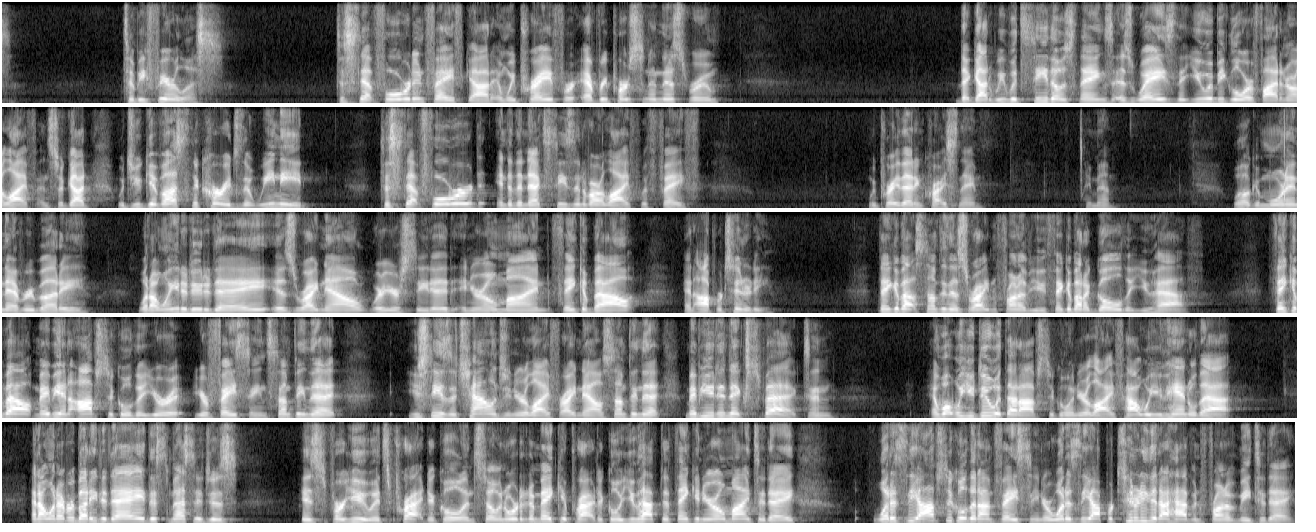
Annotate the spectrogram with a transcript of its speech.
to be fearless, to step forward in faith, God. And we pray for every person in this room that, God, we would see those things as ways that you would be glorified in our life. And so, God, would you give us the courage that we need to step forward into the next season of our life with faith? We pray that in Christ's name. Amen. Well, good morning, everybody. What I want you to do today is right now, where you're seated, in your own mind, think about an opportunity. Think about something that's right in front of you. Think about a goal that you have. Think about maybe an obstacle that you're, you're facing, something that you see as a challenge in your life right now, something that maybe you didn't expect. And, and what will you do with that obstacle in your life? How will you handle that? And I want everybody today, this message is, is for you. It's practical. And so, in order to make it practical, you have to think in your own mind today what is the obstacle that I'm facing, or what is the opportunity that I have in front of me today?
